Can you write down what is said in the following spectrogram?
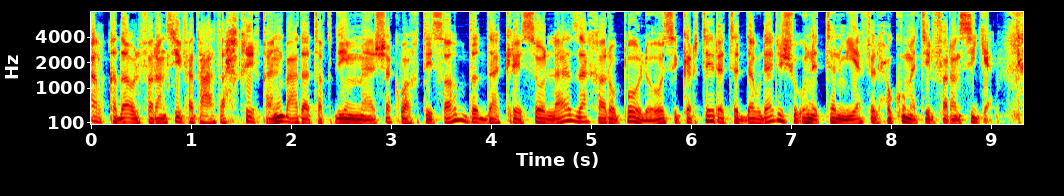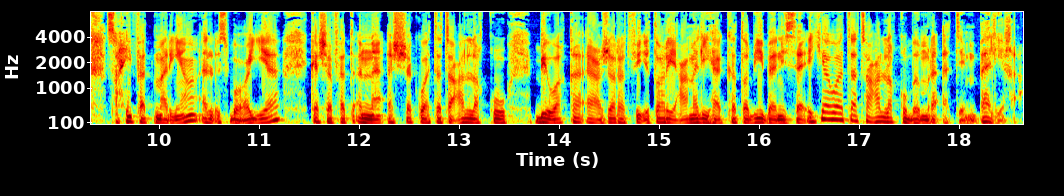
القضاء الفرنسي فتح تحقيقا بعد تقديم شكوى اغتصاب ضد كريسولا زاخاروبولو سكرتيرة الدولة لشؤون التنمية في الحكومة الفرنسية. صحيفة ماريان الأسبوعية كشفت أن الشكوى تتعلق بوقائع جرت في إطار عملها كطبيبة نسائية وتتعلق بامرأة بالغة.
